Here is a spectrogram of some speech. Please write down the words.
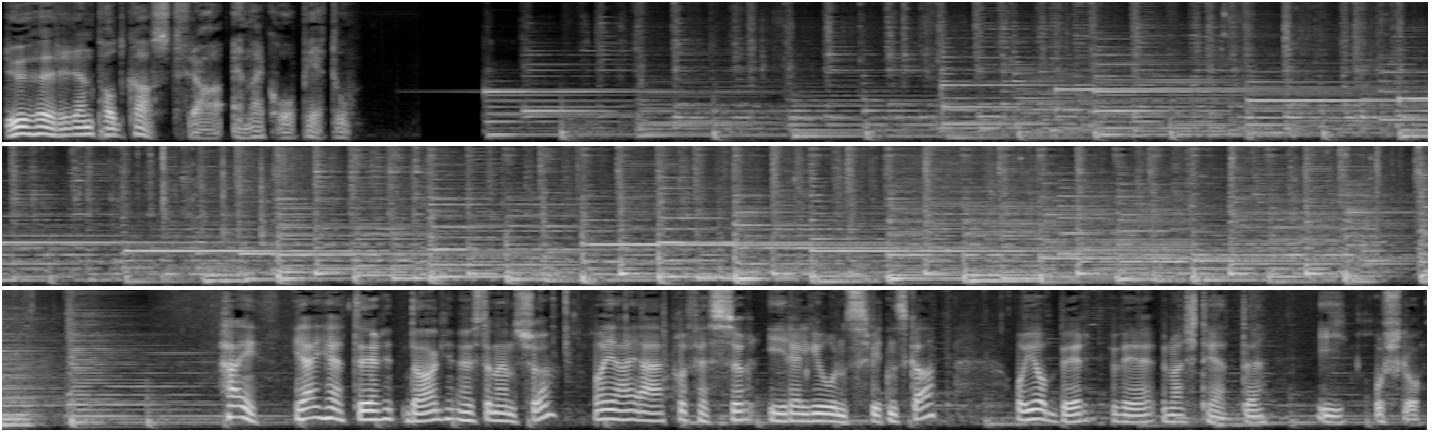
Du hører en podkast fra NRK P2. Hei, jeg heter Dag Øystein Ensjø, og jeg er professor i religionsvitenskap og jobber ved Universitetet i Oslo.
